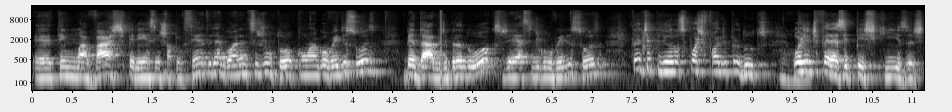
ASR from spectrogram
é, tem uma vasta experiência em shopping center e agora a gente se juntou com a Gouveia de Souza, BW de Brando Works, GS de Gouveia de Souza. Então a gente ampliou nosso portfólio de produtos. Uhum. Hoje a gente oferece pesquisas,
